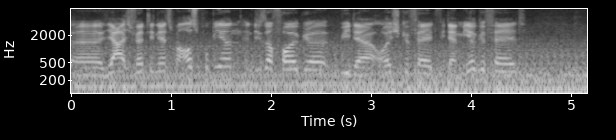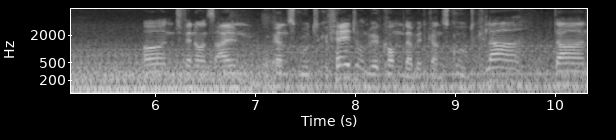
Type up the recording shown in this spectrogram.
äh, ja, ich werde den jetzt mal ausprobieren in dieser Folge, wie der euch gefällt, wie der mir gefällt. Und wenn er uns allen ganz gut gefällt und wir kommen damit ganz gut klar, dann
